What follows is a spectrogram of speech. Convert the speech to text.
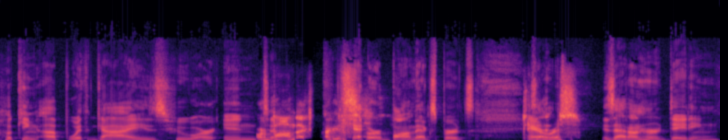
hooking up with guys who are in Or bomb experts. or bomb experts? Terrorists. Is that on her dating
